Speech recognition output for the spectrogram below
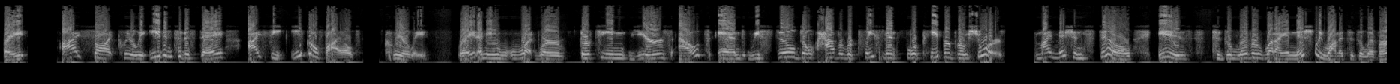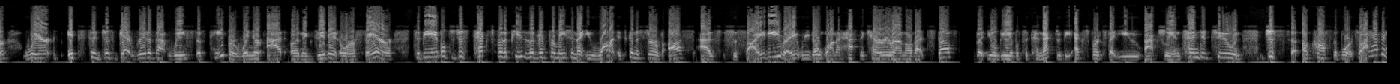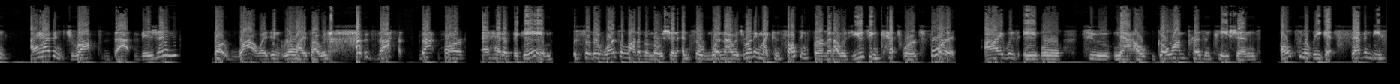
right? I saw it clearly. Even to this day, I see EcoFiles clearly, right? I mean, what, we're 13 years out and we still don't have a replacement for paper brochures. My mission still is to deliver what I initially wanted to deliver, where it's to just get rid of that waste of paper when you're at an exhibit or a fair, to be able to just text for the pieces of information that you want. It's going to serve us as society, right? We don't want to have to carry around all that stuff but you'll be able to connect with the experts that you actually intended to and just across the board. So I haven't I haven't dropped that vision, but wow, I didn't realize I was I was that that far ahead of the game. So there was a lot of emotion. And so when I was running my consulting firm and I was using Ketchwords for it, I was able to now go on presentations ultimately get 76%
